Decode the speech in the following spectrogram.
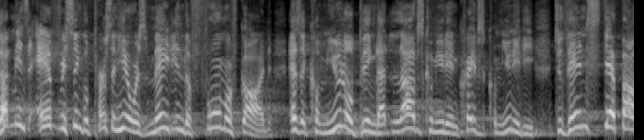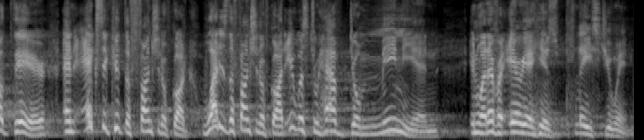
That means every single person here was made in the form of God as a communal being that loves community and craves community to then step out there and execute the function of God. What is the function of God? It was to have dominion in whatever area He has placed you in.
